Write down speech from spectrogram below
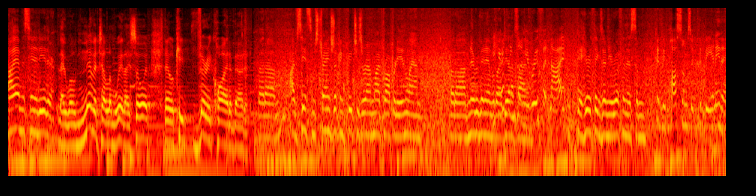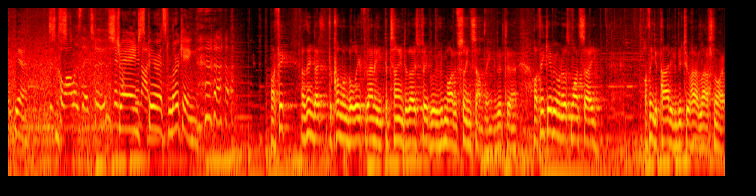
I haven't seen it either. They will never tell them where they saw it. They will keep very quiet about it. But um, I've seen some strange-looking creatures around my property inland but uh, I've never been able you to hear identify. things on your roof at night. Yeah, hear things on your roof, and there's some. Could be possums. It could be anything. Yeah. There's koalas there too. Strange not, spirits lurking. I think I think that the common belief would only pertain to those people who might have seen something. But uh, I think everyone else might say, "I think you partied a bit too hard last night."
